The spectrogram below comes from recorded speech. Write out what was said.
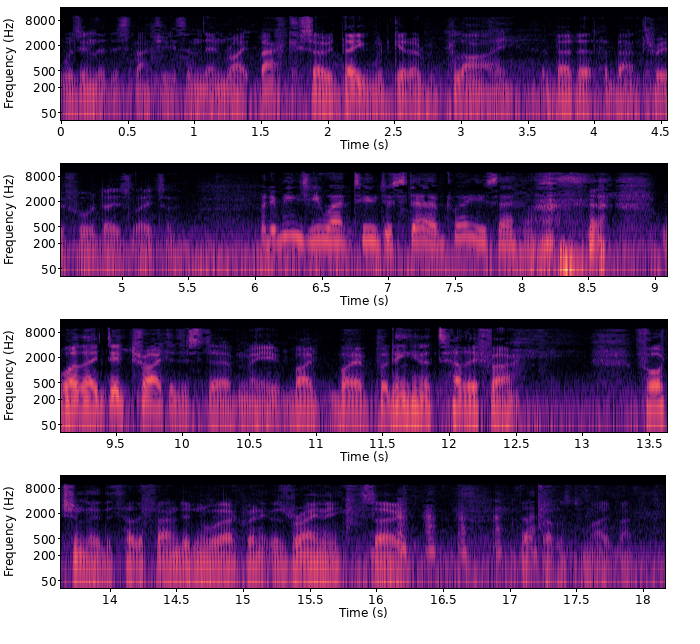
was in the dispatches and then write back. So they would get a reply about, a, about three or four days later. But it means you weren't too disturbed, were you, sir? well, they did try to disturb me by, by putting in a telephone. Fortunately, the telephone didn't work when it was raining, so that, that was to my advantage.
